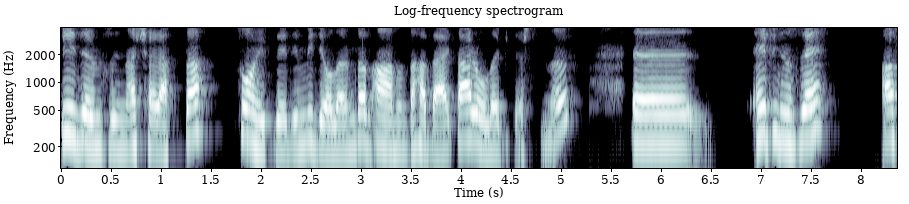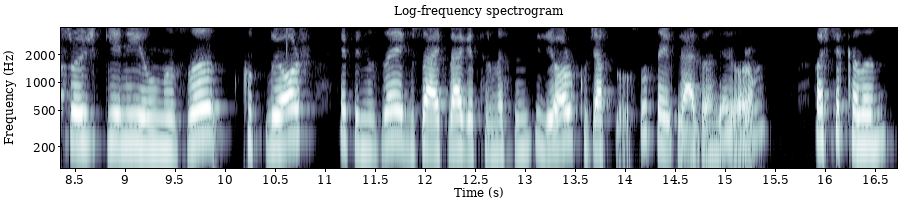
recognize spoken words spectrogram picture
Bildirim zilini açarak da son yüklediğim videolarımdan anında haberdar olabilirsiniz. Ee, hepinize astrolojik yeni yılınızı kutluyor. Hepinize güzellikler getirmesini diliyor. Kucak dolusu sevgiler gönderiyorum. Hoşçakalın.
